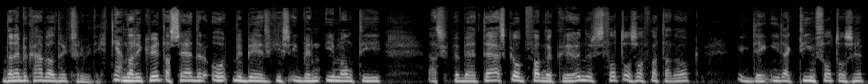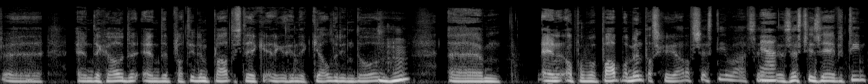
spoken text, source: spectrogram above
dan heb ik haar wel direct verwittigd. Ja. Omdat ik weet dat zij er ook mee bezig is. Ik ben iemand die, als je bij mij thuis komt van de kreuners, foto's of wat dan ook, ik denk niet dat ik tien foto's heb. eh, en de gouden en de platinum platen steken ergens in de kelder in dozen. Ehm, en op een bepaald moment, als je een jaar of 16 was, Ja. 16, 17,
